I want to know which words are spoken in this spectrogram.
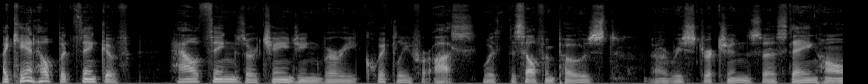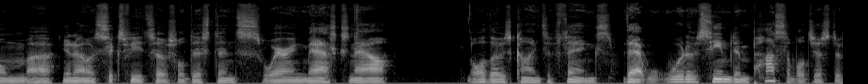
I can't help but think of how things are changing very quickly for us with the self imposed uh, restrictions, uh, staying home, uh, you know, six feet social distance, wearing masks now all those kinds of things that would have seemed impossible just a,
